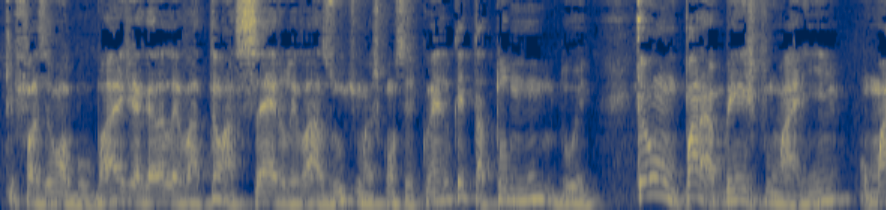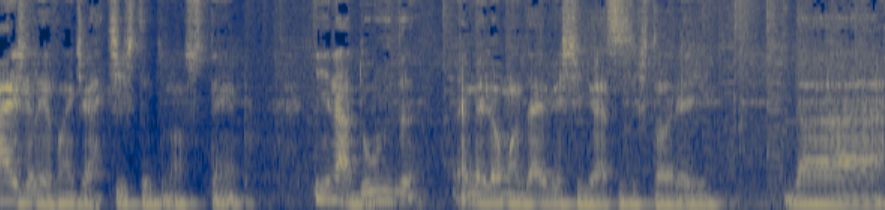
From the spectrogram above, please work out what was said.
que fazer uma bobagem e a galera levar tão a sério, levar as últimas consequências, porque tá todo mundo doido. Então, parabéns pro Marinho, o mais relevante artista do nosso tempo. E na dúvida, é melhor mandar investigar essas histórias aí da,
